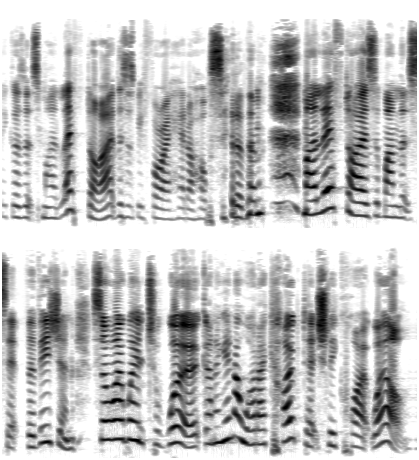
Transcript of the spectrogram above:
because it's my left eye. This is before I had a whole set of them. My left eye is the one that's set for vision. So I went to work and you know what? I coped actually quite well.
